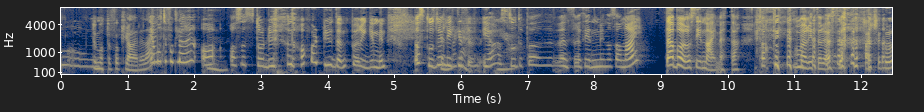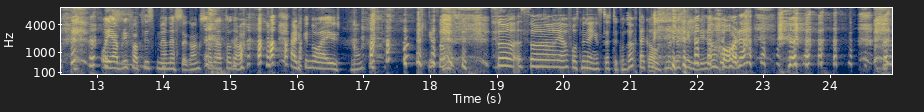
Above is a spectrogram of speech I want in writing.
Du måtte forklare deg? Jeg måtte forklare, og, og så står du Da var du den på ryggen min. Da sto du, like, ja, sto du på venstresiden min og sa nei. Det er bare å si nei, Mette. Takk, Marie Therese. Vær så god. Og jeg blir faktisk med neste gang, så dette da er det ikke noe jeg er utenom. Ikke sant? Så, så jeg har fått min egen støttekontakt. Det er ikke alle som er så heldige å ha det. Det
